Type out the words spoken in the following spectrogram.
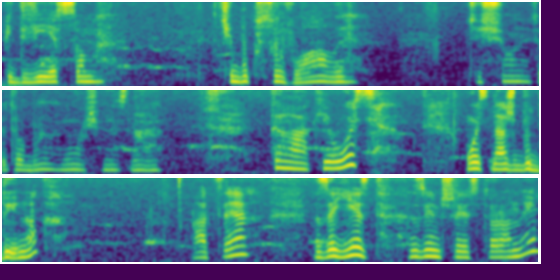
під весом. Чи буксували, чи що вони тут робили, ну, в общем, не знаю. Так, і ось ось наш будинок. А це заїзд з іншої сторони.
